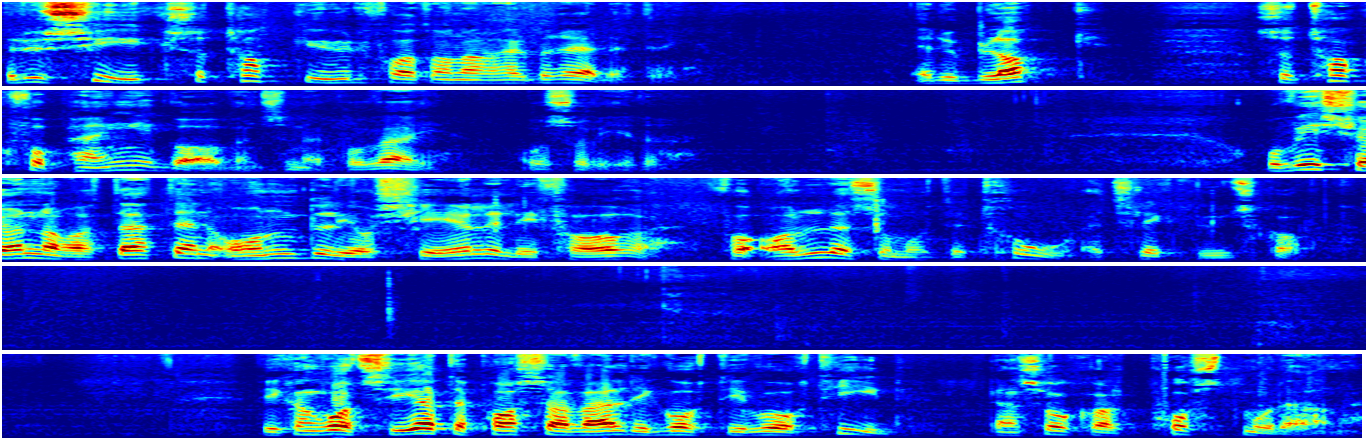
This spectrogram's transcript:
Er du syk, så takk Gud for at han har helbredet deg. Er du blakk, så takk for pengegaven som er på vei, osv. Og, og vi skjønner at dette er en åndelig og sjelelig fare for alle som måtte tro et slikt budskap. Vi kan godt si at det passer veldig godt i vår tid, den såkalt postmoderne,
